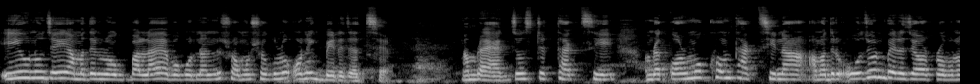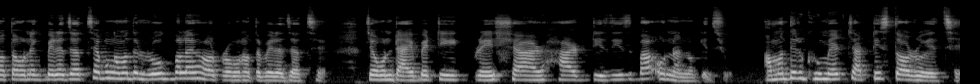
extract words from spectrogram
এই অনুযায়ী আমাদের রোগবালাই এবং অন্যান্য সমস্যাগুলো অনেক বেড়ে যাচ্ছে। আমরা অ্যাডজাস্টেড থাকছি, আমরা কর্মক্ষম থাকছি না, আমাদের ওজন বেড়ে যাওয়ার প্রবণতা অনেক বেড়ে যাচ্ছে এবং আমাদের রোগ রোগবালাই হওয়ার প্রবণতা বেড়ে যাচ্ছে, যেমন ডায়াবেটিক প্রেশার হার্ট ডিজিজ বা অন্যান্য কিছু। আমাদের ঘুমের চারটি স্তর রয়েছে,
